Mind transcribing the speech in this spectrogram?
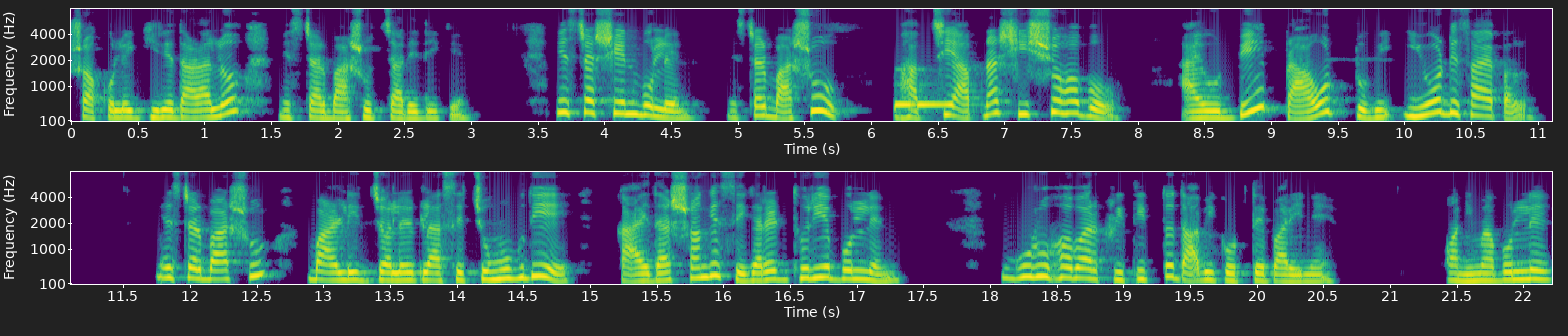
সকলে ঘিরে দাঁড়াল মিস্টার বাসুর চারিদিকে। মিস্টার সেন বললেন, মিস্টার বাসু, ভাবছি আপনার শিষ্য হব। I would be proud to be your disciple mister Basu বার্লির জলের গ্লাসে চুমুক দিয়ে কায়দার সঙ্গে সিগারেট ধরিয়ে বললেন গুরু হবার কৃতিত্ব দাবি করতে পারিনে। অনিমা বললে,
